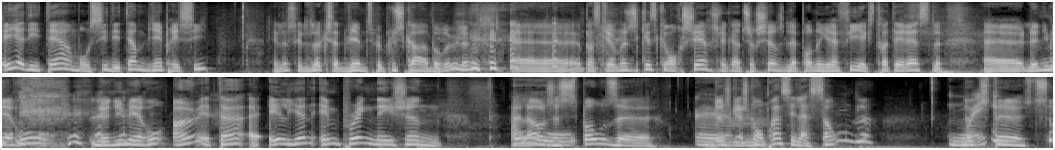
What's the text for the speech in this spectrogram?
Et il y a des termes aussi, des termes bien précis. Et là, c'est là que ça devient un petit peu plus scabreux. Là. Euh, parce que moi, je dis, qu'est-ce qu'on recherche là, quand tu recherches de la pornographie extraterrestre? là? Euh, le numéro le numéro 1 étant euh, Alien Impregnation. Alors, Oh. je suppose, euh, de ce que je Euh, comprends, c'est la sonde. Là. Donc, tu te- c'est ça,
